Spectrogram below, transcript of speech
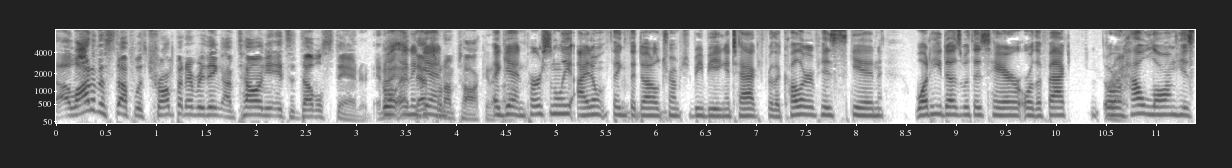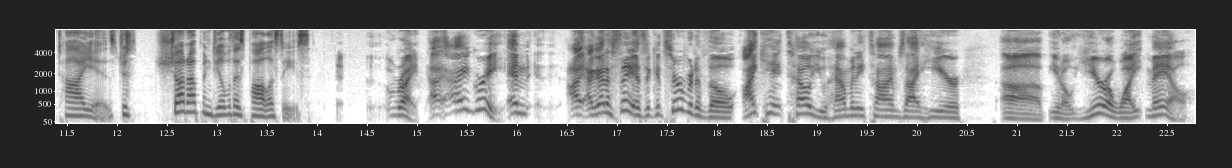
a lot of the stuff with Trump and everything, I'm telling you, it's a double standard, and, Well, I, and that's again, what I'm talking about. Again, personally, I don't think that Donald Trump should be being attacked for the color of his skin, what he does with his hair, or the fact or Right. how long his tie is. Just shut up and deal with his policies. Right. I, I agree. And I, I got to say, as a conservative, though, I can't tell you how many times I hear, uh, you know, you're a white male.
